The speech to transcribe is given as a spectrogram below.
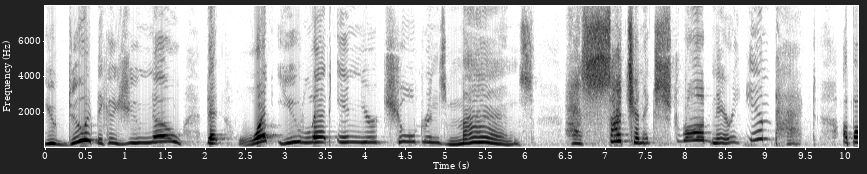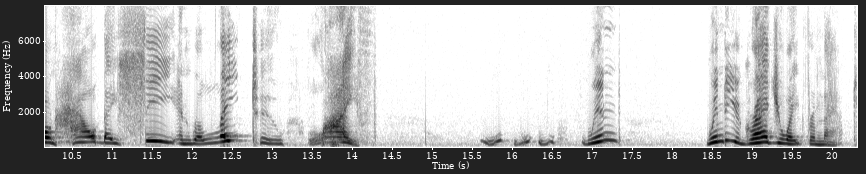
You do it because you know that what you let in your children's minds has such an extraordinary impact upon how they see and relate to life. When, when do you graduate from that?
